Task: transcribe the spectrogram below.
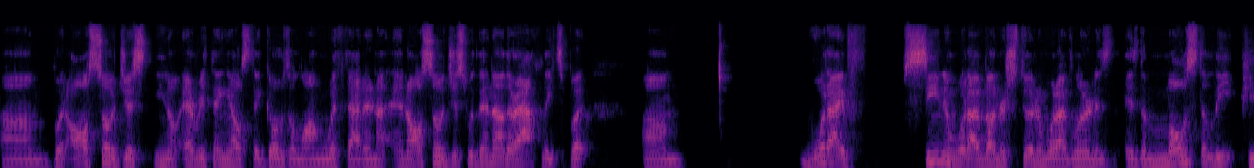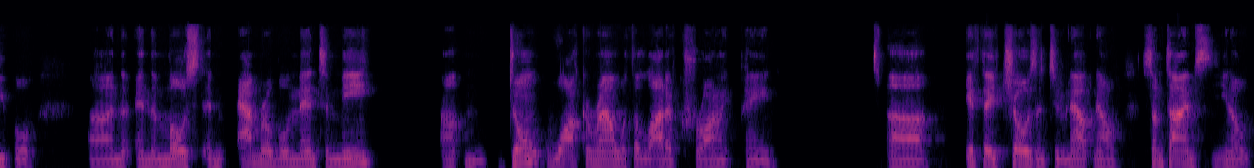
um, but also just you know everything else that goes along with that, and and also just within other athletes. But um, what I've seen and what I've understood and what I've learned is is the most elite people uh, and, the, and the most admirable men to me um, don't walk around with a lot of chronic pain uh, if they've chosen to. Now, now sometimes you know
